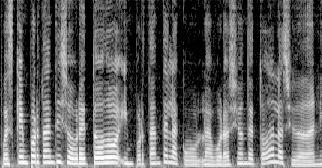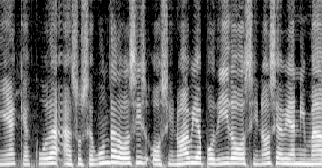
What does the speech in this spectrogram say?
Pues qué importante y sobre todo importante la colaboración de toda la ciudadanía que acuda a su segunda dosis o si no había podido o si no se había animado,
